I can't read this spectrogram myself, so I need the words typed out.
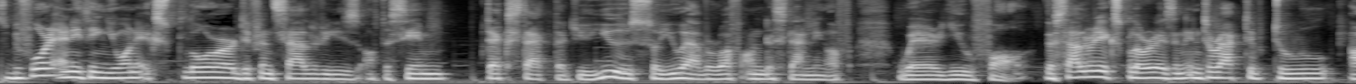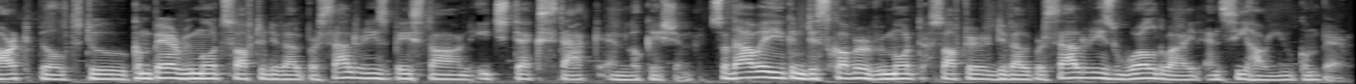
So before anything, you want to explore different salaries of the same tech stack that you use so you have a rough understanding of where you fall. The Salary Explorer is an interactive tool Arc built to compare remote software developer salaries based on each tech stack and location. So that way you can discover remote software developer salaries worldwide and see how you compare.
